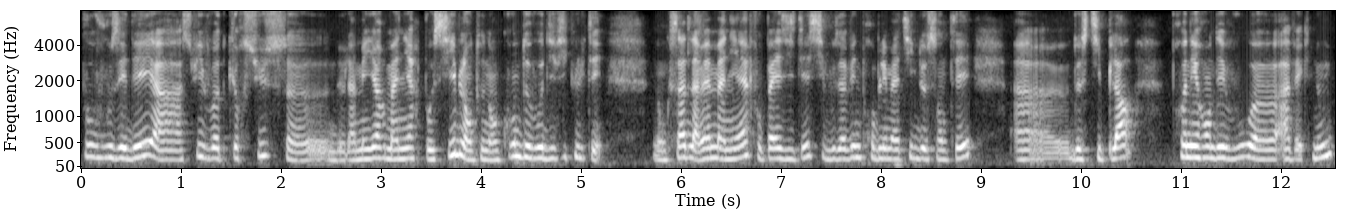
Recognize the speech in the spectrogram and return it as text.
pour vous aider à suivre votre cursus euh, de la meilleure manière possible en tenant compte de vos difficultés. Donc ça, de la même manière, il ne faut pas hésiter, si vous avez une problématique de santé euh, de ce type-là, prenez rendez-vous euh, avec nous.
